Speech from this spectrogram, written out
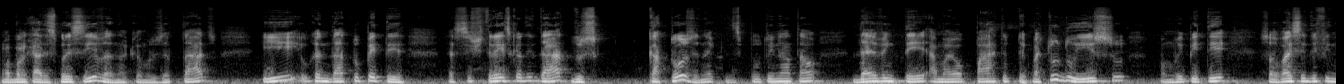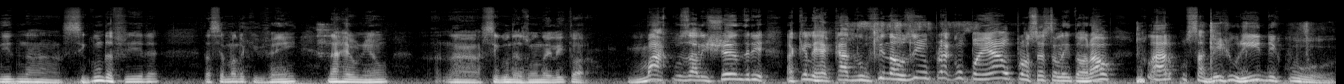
uma bancada expressiva na Câmara dos Deputados, e o candidato do PT. Esses três candidatos, dos 14 né, que disputam em Natal, devem ter a maior parte do tempo. Mas tudo isso, vamos repetir, só vai ser definido na segunda-feira da semana que vem, na reunião na segunda zona eleitoral. Marcos Alexandre, aquele recado no finalzinho para acompanhar o processo eleitoral, claro, com saber jurídico.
